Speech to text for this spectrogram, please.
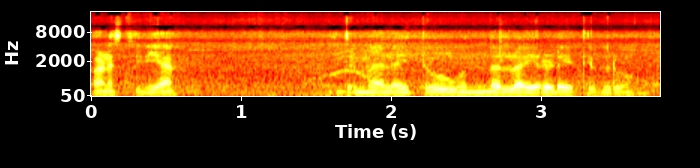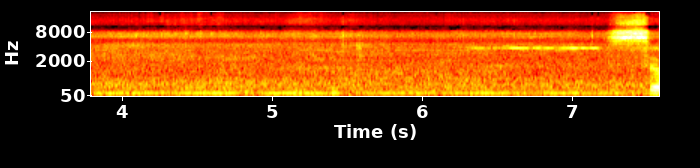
ಕಾಣಿಸ್ತಿದ್ಯಾ? ಇದ್ರ ಮೇಲೆ ಆಯಿತು. ಒಂದಲ್ಲ ಎರಡು ಐತಿ ಗುರು. ಸೊ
